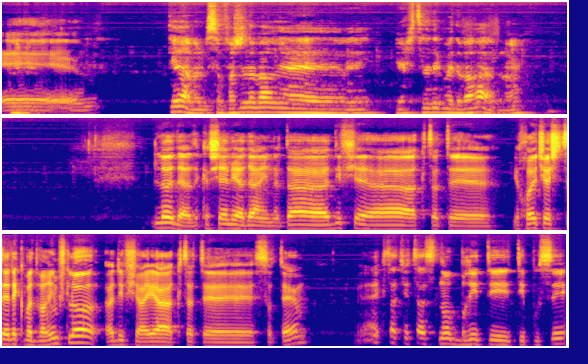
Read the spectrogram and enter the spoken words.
אה, תראה, אבל בסופו של דבר אה, יש צדק בדבריו, לא? לא יודע, זה קשה לי עדיין, אתה עדיף שהיה קצת, אה, יכול להיות שיש צדק בדברים שלו, עדיף שהיה קצת אה, סותם, קצת יצא סנוב בריטי טיפוסי,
